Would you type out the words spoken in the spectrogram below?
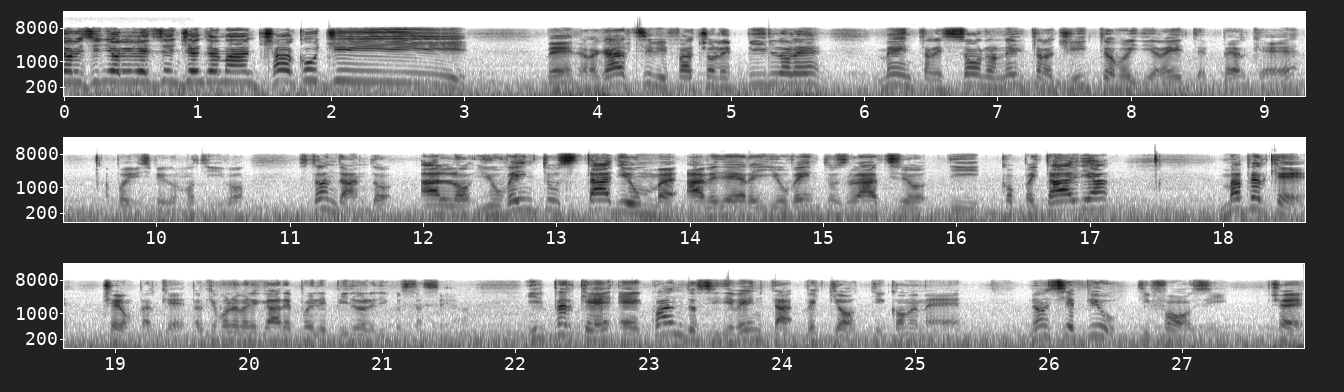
Signori, signori, ladies and gentlemen, ciao QG! Bene ragazzi, vi faccio le pillole mentre sono nel tragitto e voi direte perché, ma poi vi spiego il motivo. Sto andando allo Juventus Stadium a vedere Juventus Lazio di Coppa Italia. Ma perché? C'è un perché, perché volevo legare poi le pillole di questa sera. Il perché è quando si diventa vecchiotti come me, non si è più tifosi. Cioè,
